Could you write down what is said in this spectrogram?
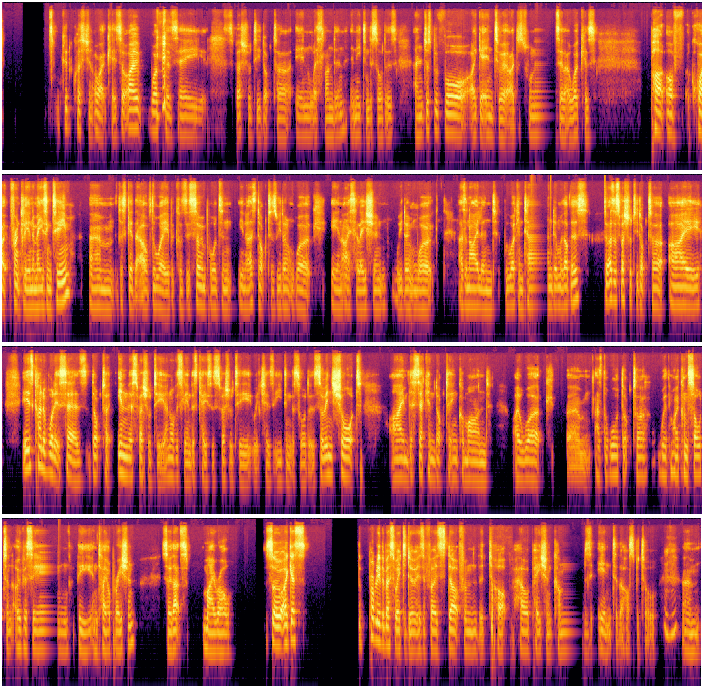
Good question. All right, okay. So I work as a specialty doctor in West London in eating disorders. And just before I get into it, I just want to say that I work as part of quite frankly an amazing team. Um, just get that out of the way because it's so important. You know, as doctors, we don't work in isolation. We don't work as an island. We work in tandem with others. So as a specialty doctor, I is kind of what it says, doctor in the specialty, and obviously in this case, a specialty which is eating disorders. So in short, I'm the second doctor in command. I work um, as the ward doctor with my consultant overseeing the entire operation. So that's my role. So I guess the, probably the best way to do it is if I start from the top, how a patient comes into the hospital. Mm-hmm. Um,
